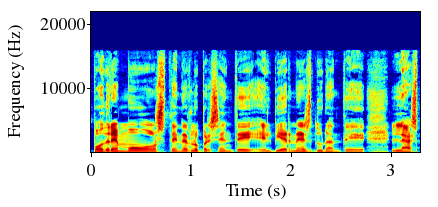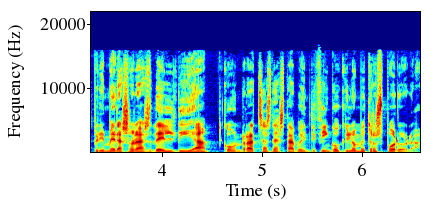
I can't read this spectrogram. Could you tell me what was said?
podremos tenerlo presente el viernes durante las primeras horas del día con rachas de hasta 25 km por hora.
